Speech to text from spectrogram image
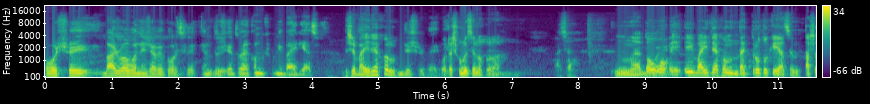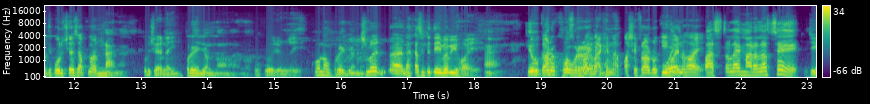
অবশ্যই বাসভবন হিসাবে করছে কিন্তু। সে তো এখন শুনি বাইরে আছে। দেশের বাইরে এখন? দেশের বাইরে। ওটা শুনেছেন আপনারা? আচ্ছা। তো এই বাড়িতে এখন দায়িত্বরত কে আছেন? তার সাথে পরিচয় আছে আপনার? না না। পরিচয় নাই। প্রয়োজন না প্রয়োজন নাই। কোনো প্রয়োজন আসলে ঢাকা সিটিতে এইভাবেই হয়। হ্যাঁ। কেউ কারও খবর রাখে না। পাশে কি হয় না হয়? পাঁচতলায় মারা যাচ্ছে জি।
